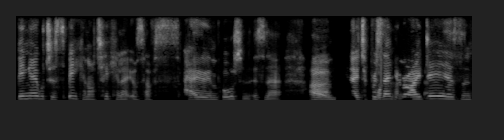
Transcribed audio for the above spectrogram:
being able to speak and articulate yourself so important isn't it? Oh, um you know to present 100%. your ideas and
